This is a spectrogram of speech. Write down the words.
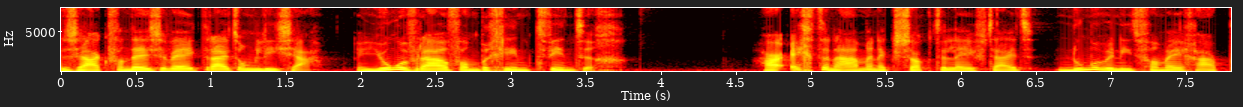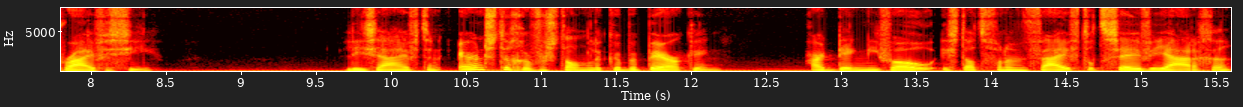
De zaak van deze week draait om Lisa, een jonge vrouw van begin 20. Haar echte naam en exacte leeftijd noemen we niet vanwege haar privacy. Lisa heeft een ernstige verstandelijke beperking. Haar denkniveau is dat van een 5 tot 7-jarige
